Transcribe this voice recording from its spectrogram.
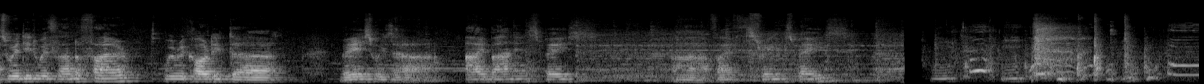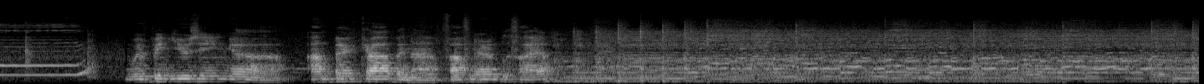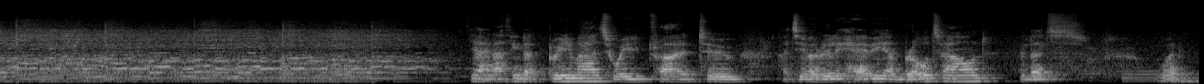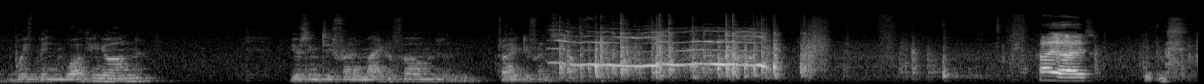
amplifier. We did with Land of Fire, we recorded the bass with a Ibanez bass, uh, 5 strings bass. We've been using uh, Ampeg cab and a Fafner amplifier. Yeah, and I think that pretty much we tried to achieve a really heavy and broad sound, and that's what we've been working on, using different microphones and trying different stuff. Hi guys.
